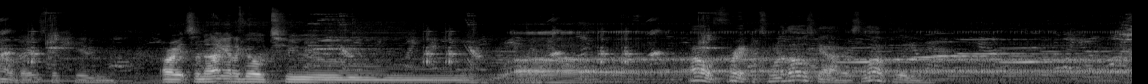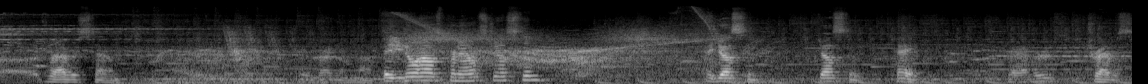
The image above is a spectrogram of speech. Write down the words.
Oh, there's the cue. All right, so now I gotta go to. Uh, Oh, frick, it's one of those guys. Lovely. Travis Town. Should write them up. Hey, do you know how it's pronounced, Justin? Hey, Justin. Justin. Hey, Travers? Travis.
